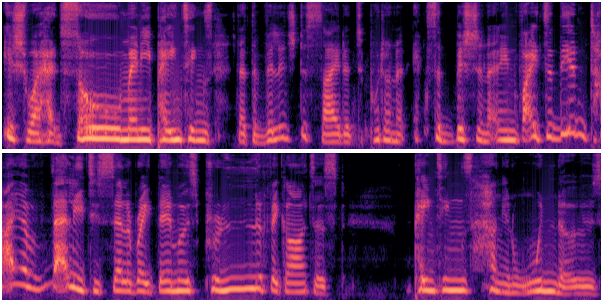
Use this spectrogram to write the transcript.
Ishwa had so many paintings that the village decided to put on an exhibition and invited the entire valley to celebrate their most prolific artist. Paintings hung in windows,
